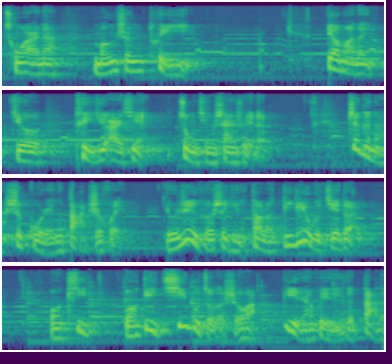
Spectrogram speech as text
从而呢萌生退意。要么呢就退居二线，纵情山水了。这个呢是古人的大智慧。有任何事情到了第六个阶段，往第往第七步走的时候啊，必然会有一个大的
